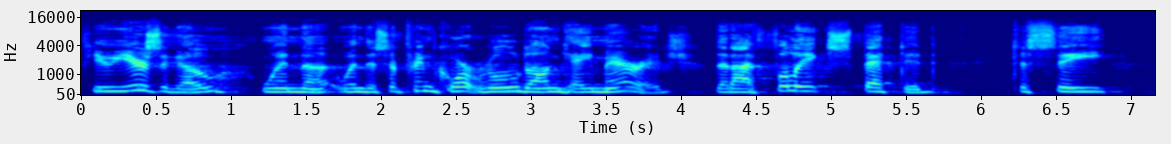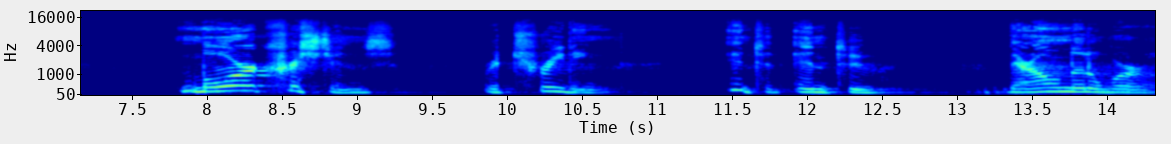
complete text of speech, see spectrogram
a few years ago when, uh, when the Supreme Court ruled on gay marriage that I fully expected to see more Christians retreating into, into their own little worlds.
